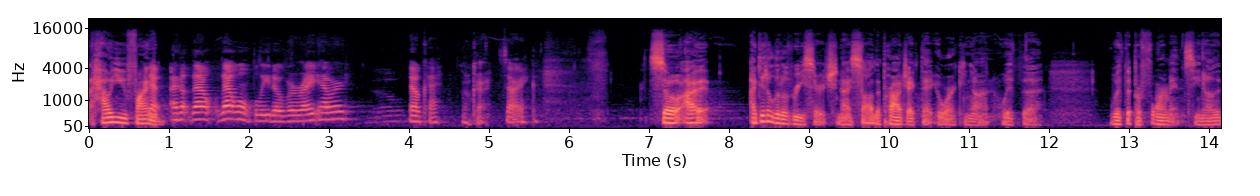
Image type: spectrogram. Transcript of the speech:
how you find that. I don't. That that won't bleed over, right, Howard? No. Okay. Okay. Sorry. So I I did a little research and I saw the project that you're working on with the with the performance. You know,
